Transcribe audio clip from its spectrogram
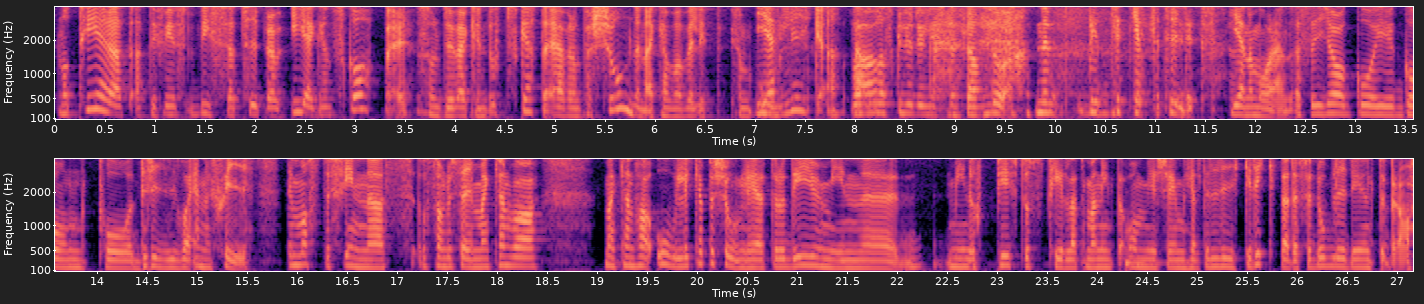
noterat att det finns vissa typer av egenskaper mm. som du verkligen uppskattar, även om personerna kan vara väldigt liksom, yes. olika. Vad, ja. vad, skulle du lyfta fram då? Men det har blivit jättetydligt genom åren. Alltså jag går ju igång på driv och energi. Det måste finnas, och som du säger, man kan vara man kan ha olika personligheter och det är ju min, eh, min uppgift att se till att man inte omger sig med helt likriktade, för då blir det ju inte bra.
